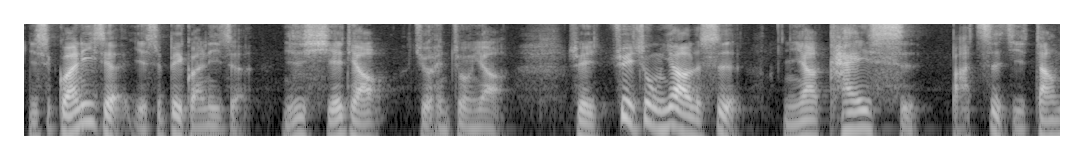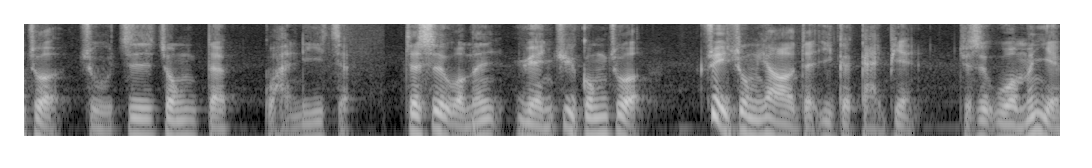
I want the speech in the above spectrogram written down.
你是管理者也是被管理者，你是协调就很重要。所以最重要的是你要开始把自己当做组织中的管理者，这是我们远距工作最重要的一个改变，就是我们也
